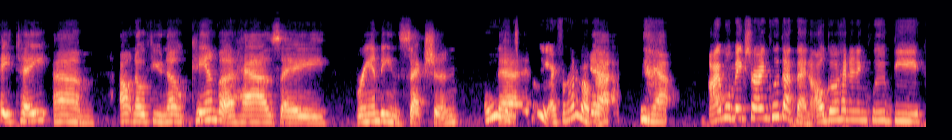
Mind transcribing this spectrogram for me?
Hey, Tay, um, I don't know if you know, Canva has a branding section. Oh, that's That- great. I forgot about Yeah. that. Yeah. I will make sure I include that then. I'll go ahead and include the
